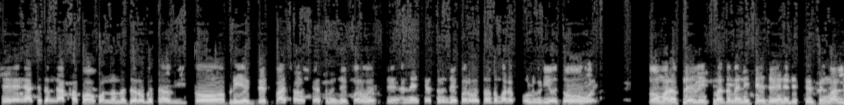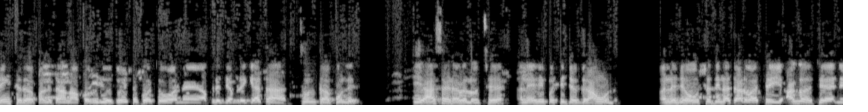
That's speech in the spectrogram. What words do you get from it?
છે, ત્યાંથી તમને આખા પાવકવન નો નજારો બતાવી. તો આપણી એક્ઝેક્ટ પાછળ શેત્રુંજય પર્વત છે. અને શેત્રુંજય પર્વતનો તમારે ફૂલ વીડિયો જોવો હોય. તો અમારા પ્લેલિસ્ટમાં તમે નીચે જઈને ડિસ્ક્રિપ્શનમાં લિંક છે, તમે પાલિતાણાનો આખો વીડિયો જોઈ શકો છો. અને આપણે જેમણે ગયા હતા ઝૂલતા પુલે, એ આ સાઈડ આવેલો છે. અને એની પછી જે ગ્રાઉન્ડ અને જે ઔષધિના ઝાડવા છે, એ આગળ છે. અને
